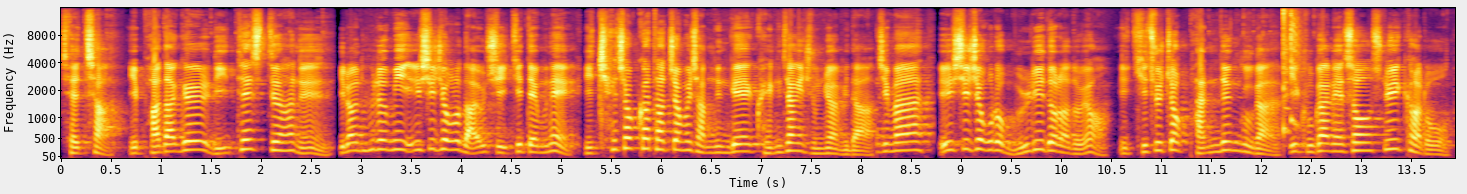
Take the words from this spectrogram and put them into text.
재차 이 바닥을 리테스트하는 이런 흐름이 일시적으로 나올 수 있기 때문에 이 최저 가 타점을 잡는 게 굉장히 중요합니다. 하지만 일시적으로 물리더라도요. 이 기술적 반등 구간 이 구간에서 수익화로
